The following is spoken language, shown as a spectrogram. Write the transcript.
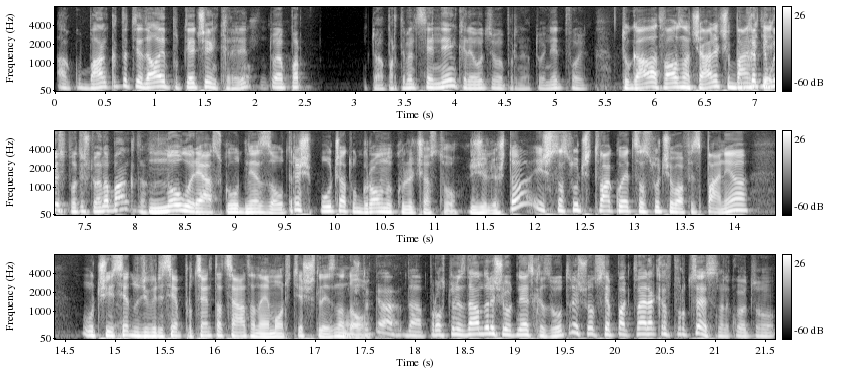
ако банката ти е дала ипотечен кредит, той, апар... той апартамент си е нейн кредит, отива при нея. Той не е твой. Тогава това означава ли, че Като банките ти го изплатиш, той е на банката. много рязко от днес за утре ще получат огромно количество жилища и ще се случи това, което се случи в Испания. От 60 до 90% цената на имотите ще слезе надолу. Точно така, да. Просто не знам дали ще от днеска за утре, защото все пак това е някакъв процес, на който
